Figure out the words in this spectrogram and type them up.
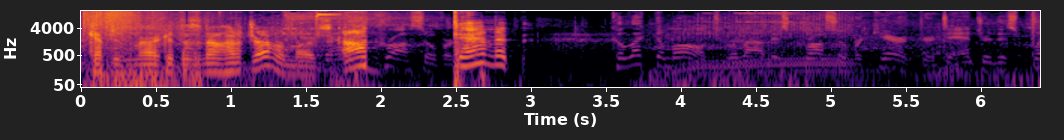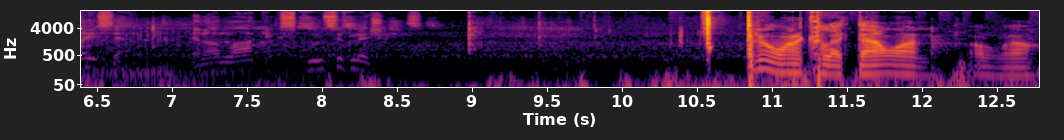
Captain America doesn't know how to drive a motorcycle. Oh, damn it! Collect them all to allow this crossover character to enter this playset and unlock exclusive missions. I don't want to collect that one. Oh well.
